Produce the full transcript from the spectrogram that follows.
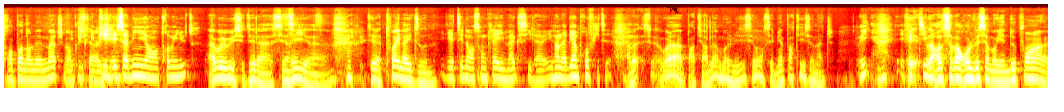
3 points dans le même match, mais en Et plus, puis, il a et puis il réussi. les a mis en 3 minutes? Ah oui, oui, c'était la série, euh, c'était la Twilight Zone. Il était dans son climax, il, a- il en a bien profité. Ah bah, voilà, à partir de là, moi je me dis c'est bon, c'est bien parti ce match. Effectivement. Et, alors, ça va relever sa moyenne de points.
